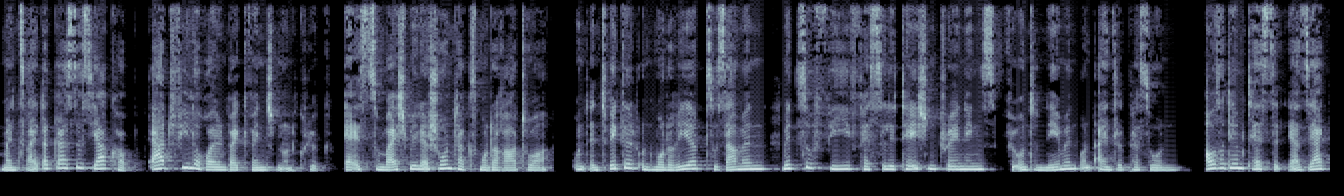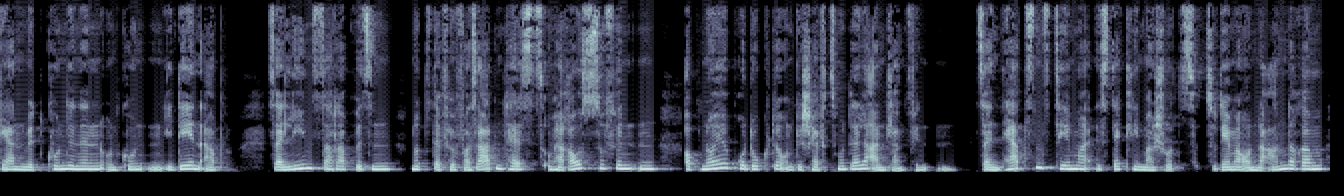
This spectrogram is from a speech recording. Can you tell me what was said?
Mein zweiter Gast ist Jakob. Er hat viele Rollen bei Quenchen und Glück. Er ist zum Beispiel der Schontagsmoderator und entwickelt und moderiert zusammen mit Sophie Facilitation Trainings für Unternehmen und Einzelpersonen. Außerdem testet er sehr gern mit Kundinnen und Kunden Ideen ab sein Lean Startup Wissen nutzt er für Fassadentests, um herauszufinden, ob neue Produkte und Geschäftsmodelle Anklang finden. Sein Herzensthema ist der Klimaschutz, zu dem er unter anderem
